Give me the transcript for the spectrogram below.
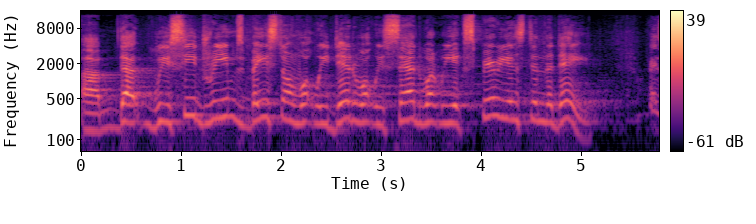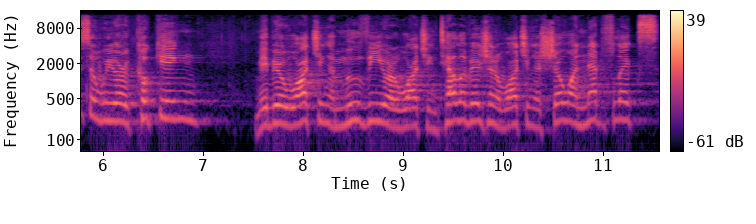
um, that we see dreams based on what we did, what we said, what we experienced in the day. Right? So we are cooking, maybe we're watching a movie or watching television or watching a show on Netflix,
